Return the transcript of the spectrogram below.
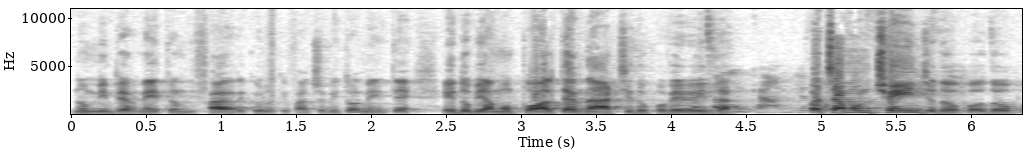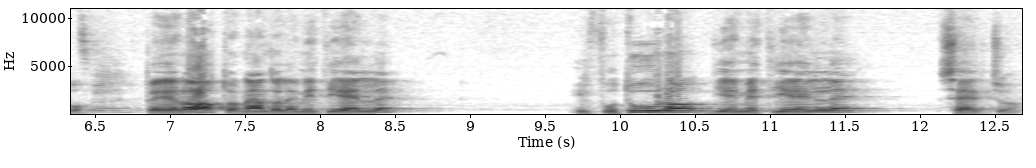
non mi permettono di fare quello che faccio abitualmente e dobbiamo un po' alternarci dopo aver Facciamo un cambio. Facciamo dopo. un change dopo. dopo. Change. Però, tornando all'MTL, il futuro di MTL, Sergio,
